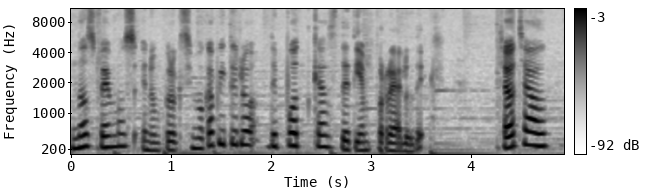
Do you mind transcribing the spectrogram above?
Nos vemos en un próximo capítulo de podcast de Tiempo Real UDEC. Chao, chao.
